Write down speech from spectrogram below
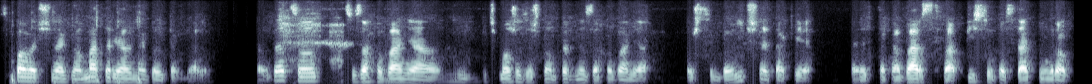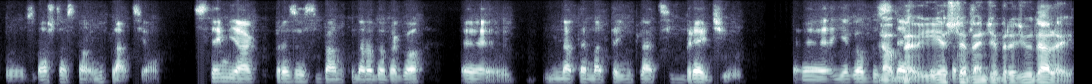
społecznego, materialnego itd. Tak Prawda? Co, co zachowania, być może zresztą pewne zachowania też symboliczne, takie, e, taka warstwa PiSu w ostatnim roku, zwłaszcza z tą inflacją, z tym jak prezes Banku Narodowego na temat tej inflacji bredził. E, jego występy, no, jeszcze będzie bredził dalej.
